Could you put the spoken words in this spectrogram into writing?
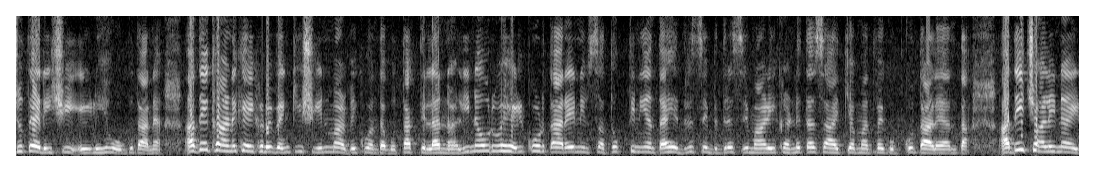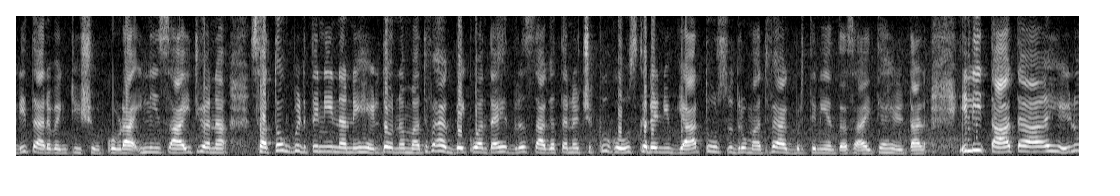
ಜೊತೆ ರಿಷಿ ಹೇಳಿ ಹೋಗುತ್ತಾನೆ. ಅದೇ ಕಾರಣಕ್ಕೆ ಈ ಕಡೆ ವೆಂಕಟೇಶ್ ಏನ್ ಮಾಡ್ಬೇಕು ಅಂತ ಗೊತ್ತಾಗ್ತಿಲ್ಲ. ನಳಿನವರು ಹೇಳ್ಕೊಡ್ತಾರೆ, ನೀವು ಸತ್ತೋಗ್ತೀನಿ ಅಂತ ಹೆದರಿಸಿ ಬಿದ್ರಿಸಿ ಮಾಡಿ, ಖಂಡಿತ ಸಾಹಿತ್ಯ ಮದುವೆ ಗುಪ್ಕೋತಾಳೆ ಅಂತ. ಅದೇ ಚಾಳಿನ ಹಿಡಿತಾರೆ ವೆಂಕಟೇಶ್ ಅವ್ರು ಕೂಡ. ಇಲ್ಲಿ ಸಾಹಿತ್ಯವನ್ನ ಸತ್ತೋಗ್ಬಿಡ್ತೀನಿ ನಾನು ಹೇಳ್ದವ್ನ ಮದುವೆ ಆಗ್ಬೇಕು ಅಂತ ಹೆದರಿಸಿದಾಗ ಅನ್ನೋ ಚಿಕ್ಕಗೋಸ್ಕರ ನೀವು ಯಾರು ತೋರಿಸಿದ್ರು ಮದುವೆ ಆಗ್ಬಿಡ್ತೀನಿ ಅಂತ ಸಾಹಿತ್ಯ ಹೇಳ್ತಾಳೆ. ಇಲ್ಲಿ ತಾತ ಹೇಳು,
